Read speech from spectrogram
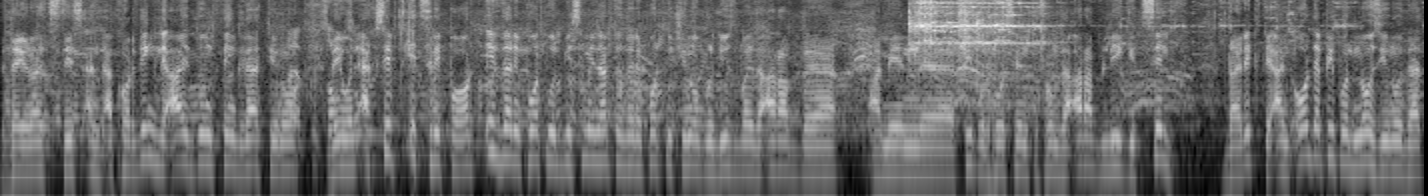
the United States, and accordingly, I don't think that you know they will accept its report if the report will be similar to the report which you know produced by the Arab, uh, I mean, uh, people who sent from the Arab League itself directly. And all the people knows, you know, that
